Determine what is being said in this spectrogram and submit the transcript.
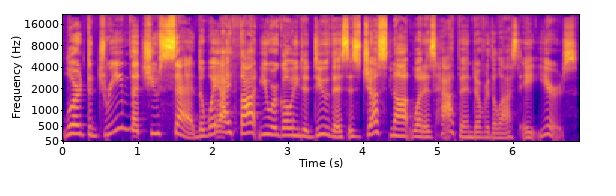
Lord, the dream that you said, the way I thought you were going to do this, is just not what has happened over the last eight years.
